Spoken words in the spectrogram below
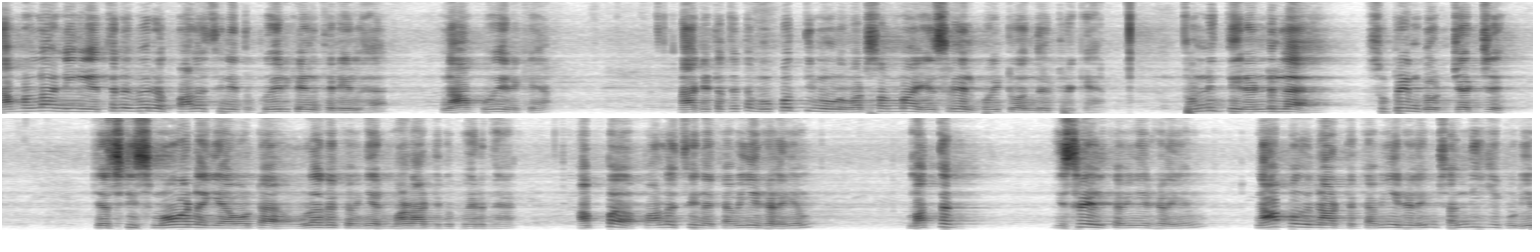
நம்மெல்லாம் நீங்கள் எத்தனை பேர் பாலஸ்தீனத்துக்கு போயிருக்கேன்னு தெரியல. நான் போயிருக்கேன். நான் கிட்டத்தட்ட முப்பத்தி மூணு வருஷமாக இஸ்ரேல் போயிட்டு வந்துட்டு இருக்கேன். தொண்ணூற்றி ரெண்டில் சுப்ரீம் கோர்ட் ஜட்ஜு ஜஸ்டிஸ் மோகன் ஐயாவோட உலக கவிஞர் மாநாட்டுக்கு போயிருந்தேன். அப்போ பாலஸ்தீன கவிஞர்களையும் மற்ற இஸ்ரேல் கவிஞர்களையும் நாற்பது நாட்டு கவிஞர்களையும் சந்திக்கக்கூடிய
